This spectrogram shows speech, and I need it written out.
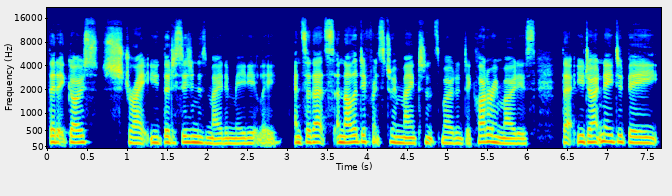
that it goes straight. You, the decision is made immediately. And so that's another difference between maintenance mode and decluttering mode is that you don't need to be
